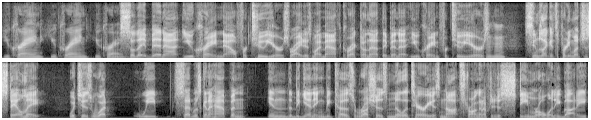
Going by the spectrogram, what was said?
Ukraine, Ukraine, Ukraine. So they've been at Ukraine now for two years, right? Is my math correct on that? They've been at Ukraine for two years. Mm-hmm. Seems like it's pretty much a stalemate, which is what we said was going to happen in the beginning because Russia's military is not strong enough to just steamroll anybody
